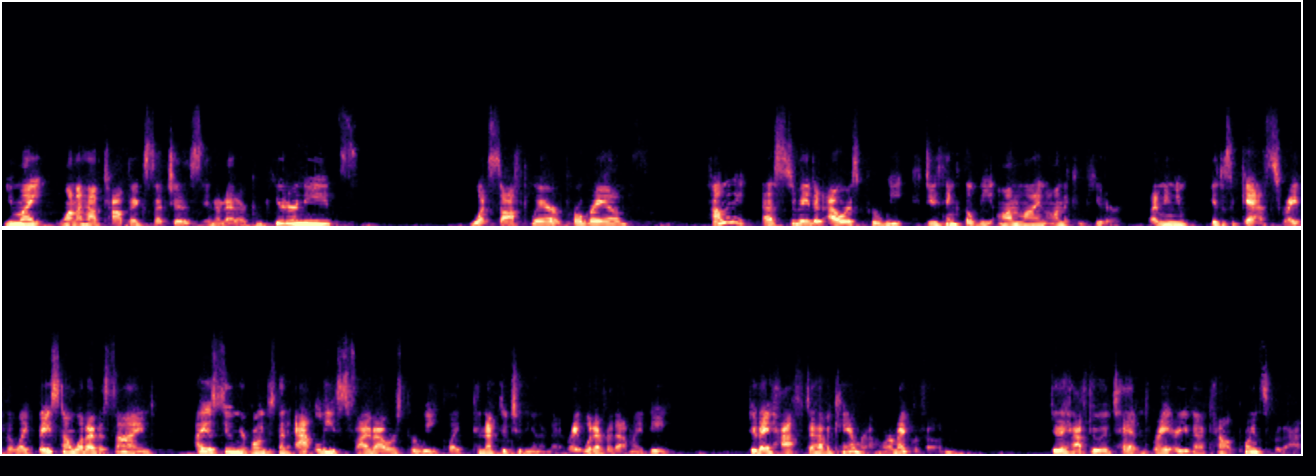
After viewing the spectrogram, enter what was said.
You might want to have topics such as internet or computer needs, what software or programs, how many estimated hours per week do you think they'll be online on the computer? I mean, you, it is a guess, right? But like based on what I've assigned, I assume you're going to spend at least five hours per week, like connected to the internet, right? Whatever that might be. Do they have to have a camera or a microphone? Do they have to attend, right? Are you going to count points for that?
